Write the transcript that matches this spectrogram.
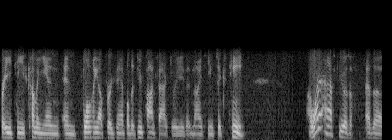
for ETs coming in and blowing up, for example, the DuPont factories in 1916. I want to ask you as a as a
